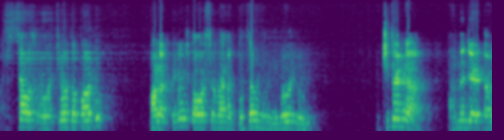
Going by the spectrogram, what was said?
నిత్యావసర వస్తువులతో పాటు వాళ్ళ పిల్లలకు అవసరమైన గుడ్డలను ఈరోజు ఉచితంగా అందజేయటం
